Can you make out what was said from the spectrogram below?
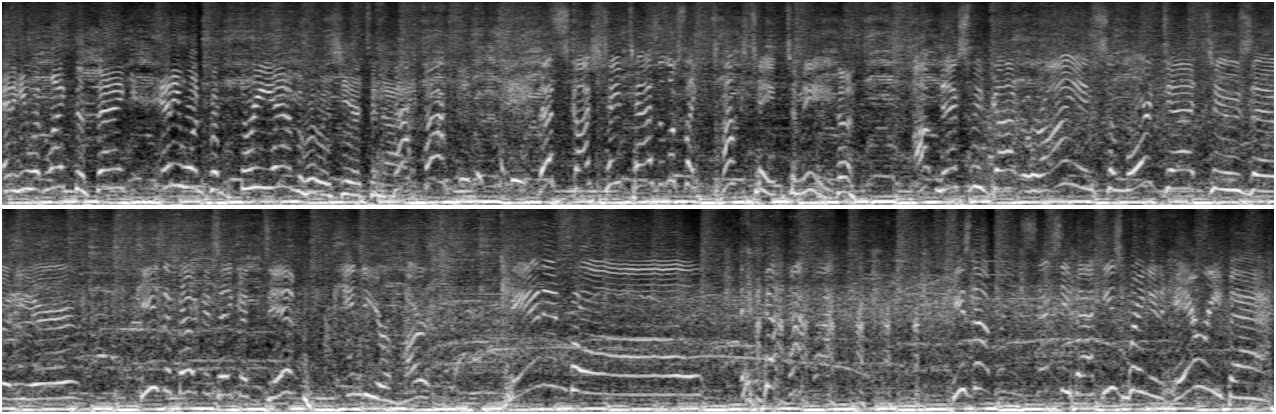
and he would like to thank anyone from 3M who is here tonight. That scotch tape, Taz, it looks like tuck tape to me. Up next, we've got Ryan. Some more dad twos out here. He's about to take a dip into your heart. Cannonball! he's not bringing sexy back, he's bringing Harry back.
